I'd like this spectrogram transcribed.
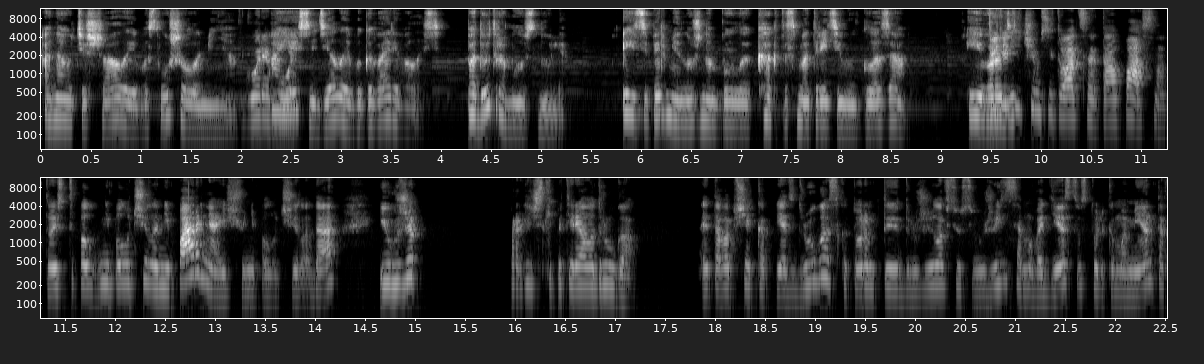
Она утешала и выслушивала меня, Горе, а боль. я сидела и выговаривалась. Под утро мы уснули. И теперь мне нужно было как-то смотреть ему в глаза. И вроде Видите, чем ситуация это опасна? То есть ты не получила ни парня, еще не получила, да? И уже практически потеряла друга. Это вообще капец друга, с которым ты дружила всю свою жизнь, с самого детства, столько моментов,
